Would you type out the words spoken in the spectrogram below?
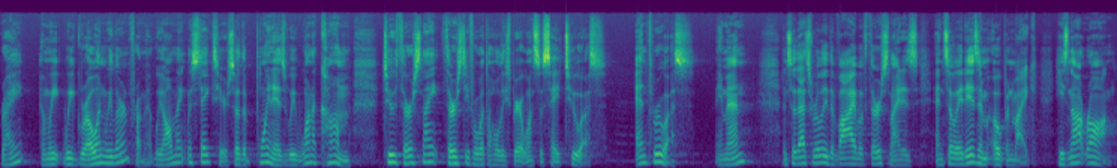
right? And we, we grow and we learn from it. We all make mistakes here. So the point is, we want to come to Thirst Night thirsty for what the Holy Spirit wants to say to us and through us. Amen? And so that's really the vibe of Thirst Night is, and so it is an open mic. He's not wrong.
